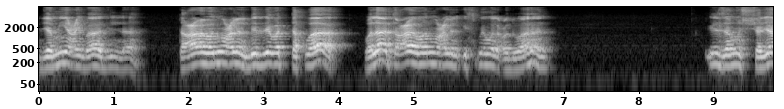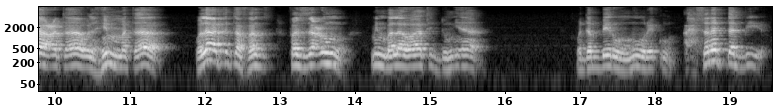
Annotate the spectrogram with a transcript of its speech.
جميع عباد الله. تعاونوا على البر والتقوى. ولا تعاونوا على الإثم والعدوان. إلزموا الشجاعة والهمة. ولا تتفزعوا من بلاوات الدنيا. ودبروا أموركم. أحسن التدبير.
